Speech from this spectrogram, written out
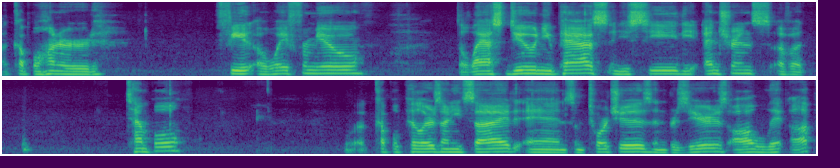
a couple hundred feet away from you. The last dune you pass, and you see the entrance of a temple. A couple pillars on each side, and some torches and braziers all lit up.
